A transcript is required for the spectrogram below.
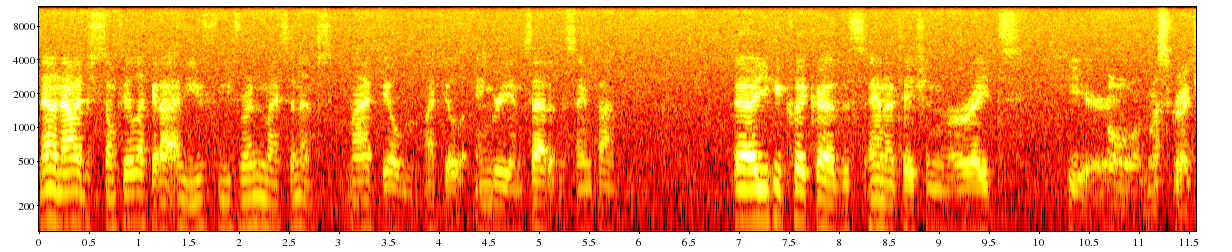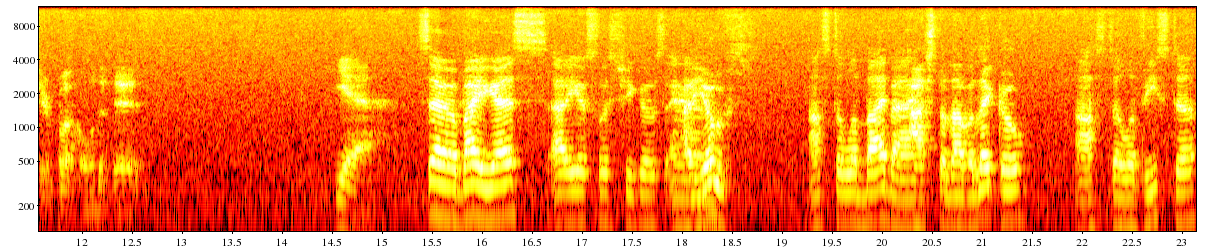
no, now I just don't feel like it. I, you've you've ruined my sentence. I feel I feel angry and sad at the same time. Uh, you could click uh, this annotation right here. Oh, I'm gonna scratch your butthole to death. Yeah. So bye you guys. Adios los chicos and Adios. Hasta la bye bye. Hasta la valeco, Hasta la vista.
